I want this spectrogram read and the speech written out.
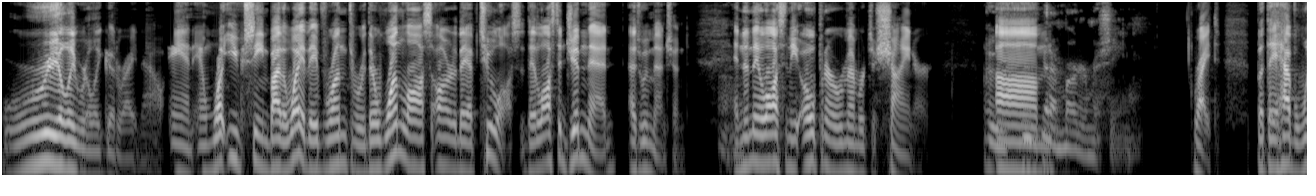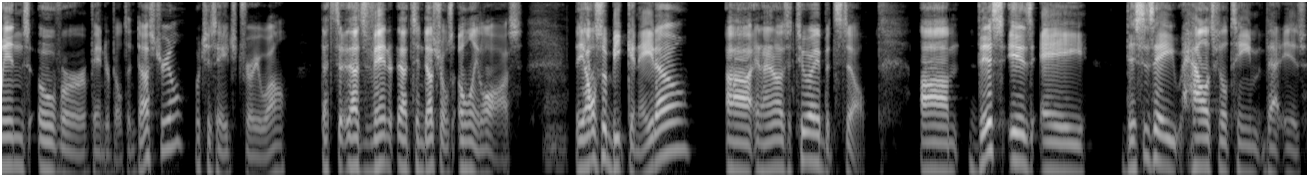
really really good right now. And and what you've seen by the way they've run through their one loss or they have two losses. They lost to jim ned as we mentioned and mm-hmm. then they lost in the opener remember to shiner. Who, um, been a murder machine right but they have wins over Vanderbilt Industrial, which has aged very well. That's that's Van, that's Industrial's only loss. Mm. They also beat Ganado, uh, and I know it's a two A, but still, um, this is a this is a Hallettsville team that is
